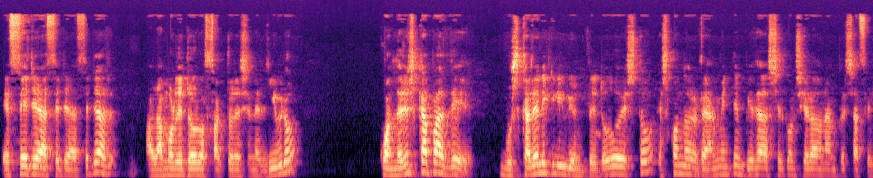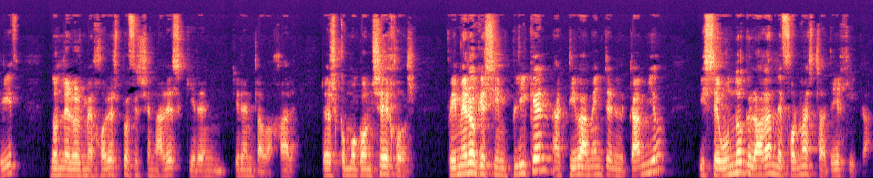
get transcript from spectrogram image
etcétera, etcétera, etcétera. Hablamos de todos los factores en el libro. Cuando eres capaz de buscar el equilibrio entre todo esto, es cuando realmente empieza a ser considerada una empresa feliz, donde los mejores profesionales quieren, quieren trabajar. Entonces, como consejos, primero, que se impliquen activamente en el cambio y segundo, que lo hagan de forma estratégica,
